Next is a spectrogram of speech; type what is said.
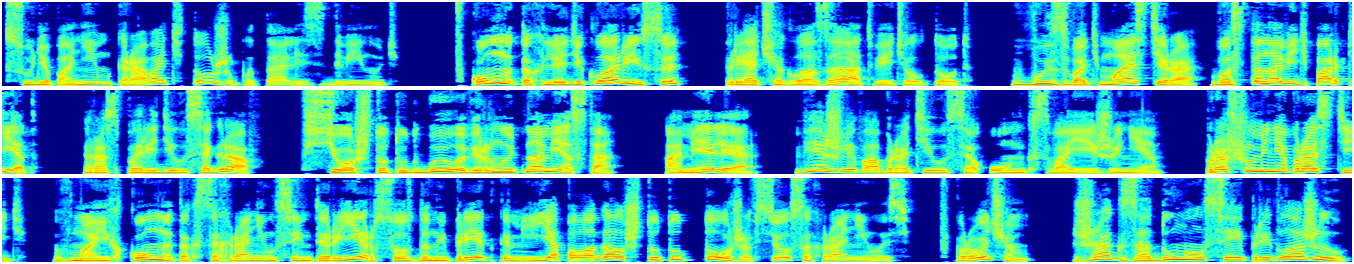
Судя по ним, кровать тоже пытались сдвинуть. «В комнатах леди Кларисы», – пряча глаза, ответил тот. «Вызвать мастера, восстановить паркет», – распорядился граф. «Все, что тут было, вернуть на место. Амелия», – вежливо обратился он к своей жене. «Прошу меня простить. В моих комнатах сохранился интерьер, созданный предками, и я полагал, что тут тоже все сохранилось. Впрочем, Жак задумался и предложил.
